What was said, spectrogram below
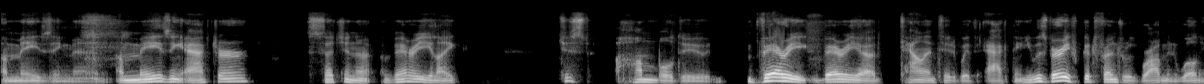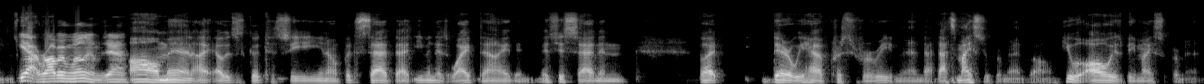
amazing, man. Amazing actor. Such an a very like, just humble dude. Very, very uh talented with acting. He was very good friends with Robin Williams. yeah robin williams yeah Oh man, I, I was good to see, you know, but sad that even his wife died, and it's just sad. And but there we have Christopher Reeve, man. That that's my Superman, bro. He will always be my Superman.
